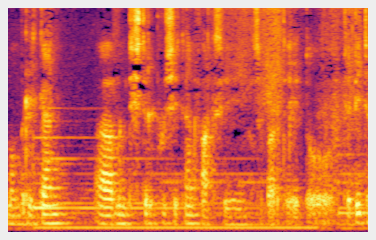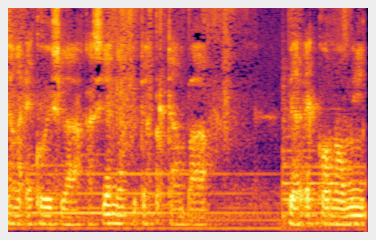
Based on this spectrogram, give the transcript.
memberikan uh, mendistribusikan vaksin seperti itu. Jadi jangan egois lah kasihan yang sudah berdampak. Biar ekonomi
